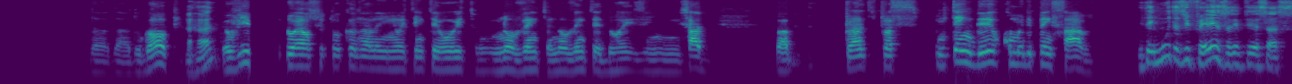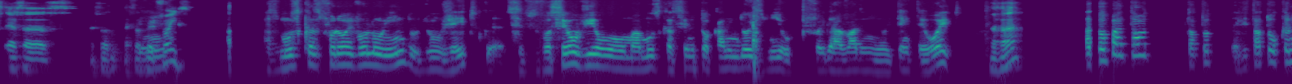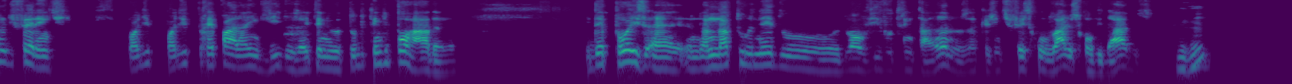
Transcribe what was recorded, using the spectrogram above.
do, golpe, uhum. eu vi do Elcio tocando ela em 88, em 90, em 92, em, sabe? Para entender como ele pensava. E tem muitas diferenças entre essas, essas, essas, essas versões? As músicas foram evoluindo de um jeito. Se você ouviu uma música sendo tocada em 2000, que foi gravada em 88, uhum. tá, tá, tá, ele tá tocando diferente. Pode, pode reparar em vídeos aí, tem no YouTube, tem de porrada. Né? E depois, é, na, na, turnê do, do Ao Vivo 30 Anos, né, que a gente fez com vários convidados, Uhum.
